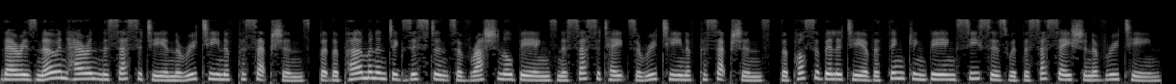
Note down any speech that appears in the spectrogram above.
There is no inherent necessity in the routine of perceptions, but the permanent existence of rational beings necessitates a routine of perceptions. The possibility of a thinking being ceases with the cessation of routine.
